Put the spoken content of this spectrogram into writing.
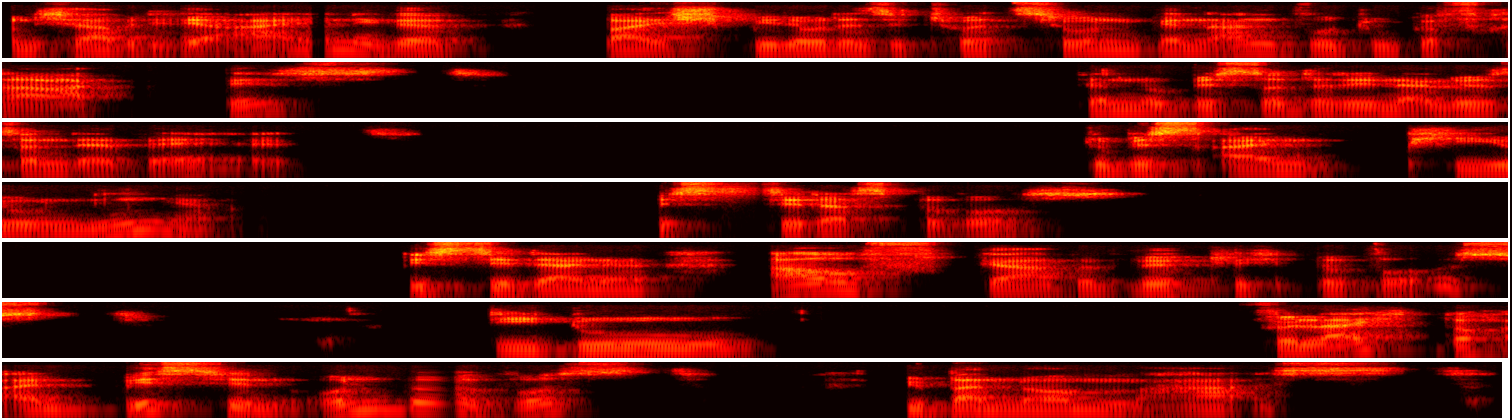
Und ich habe dir einige Beispiele oder Situationen genannt, wo du gefragt bist. Denn du bist unter den Erlösern der Welt. Du bist ein Pionier. Ist dir das bewusst? Ist dir deine Aufgabe wirklich bewusst, die du vielleicht noch ein bisschen unbewusst übernommen hast.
